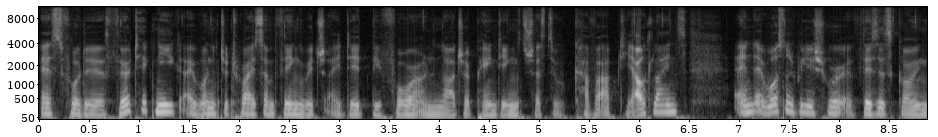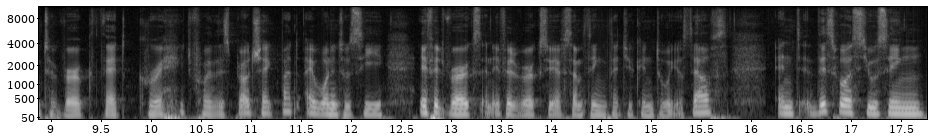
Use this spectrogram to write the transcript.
As for the third technique, I wanted to try something which I did before on larger paintings just to cover up the outlines and I wasn't really sure if this is going to work that great for this project, but I wanted to see if it works, and if it works, you have something that you can do yourselves. And this was using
